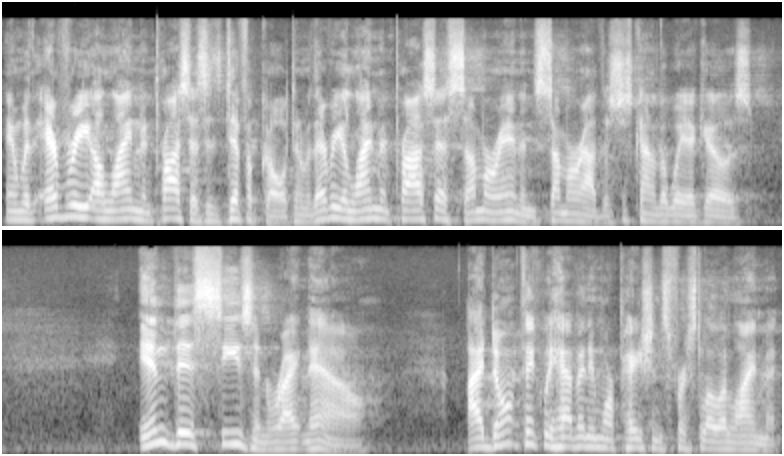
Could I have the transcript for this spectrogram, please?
And with every alignment process, it's difficult. And with every alignment process, some are in and some are out. That's just kind of the way it goes. In this season right now, I don't think we have any more patience for slow alignment.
